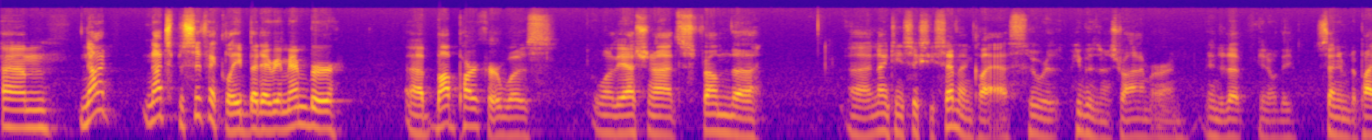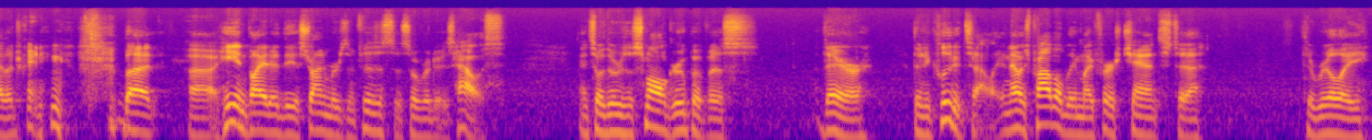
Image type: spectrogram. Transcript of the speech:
Um, not not specifically, but I remember uh, Bob Parker was one of the astronauts from the uh, 1967 class who were he was an astronomer and ended up you know they sent him to pilot training, but uh, he invited the astronomers and physicists over to his house, and so there was a small group of us there that included Sally, and that was probably my first chance to to really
